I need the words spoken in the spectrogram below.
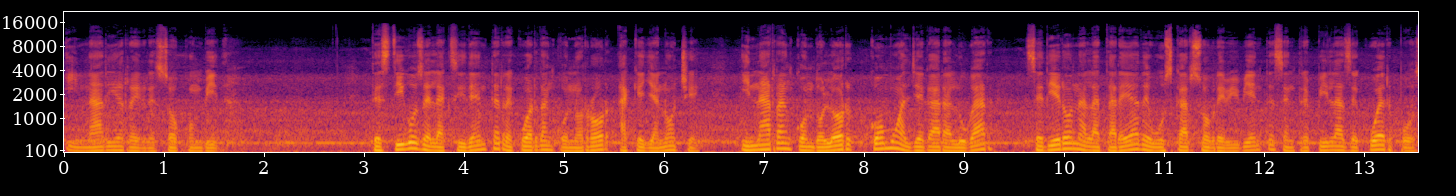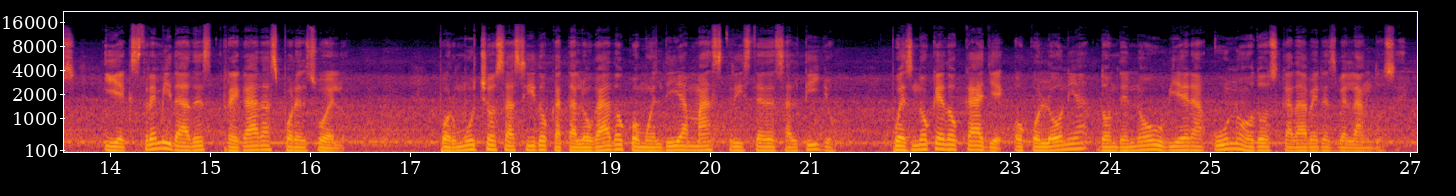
y nadie regresó con vida. Testigos del accidente recuerdan con horror aquella noche y narran con dolor cómo al llegar al lugar se dieron a la tarea de buscar sobrevivientes entre pilas de cuerpos y extremidades regadas por el suelo. Por muchos ha sido catalogado como el día más triste de Saltillo, pues no quedó calle o colonia donde no hubiera uno o dos cadáveres velándose.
